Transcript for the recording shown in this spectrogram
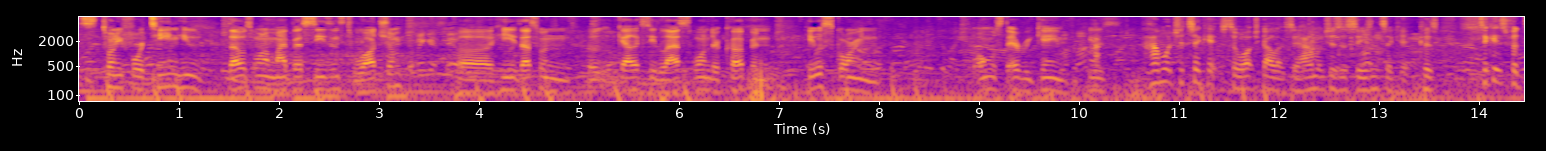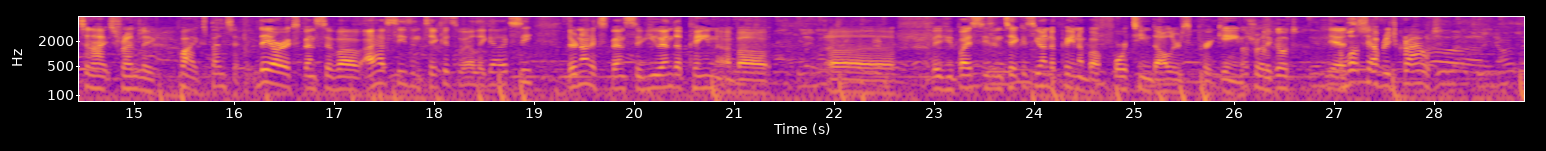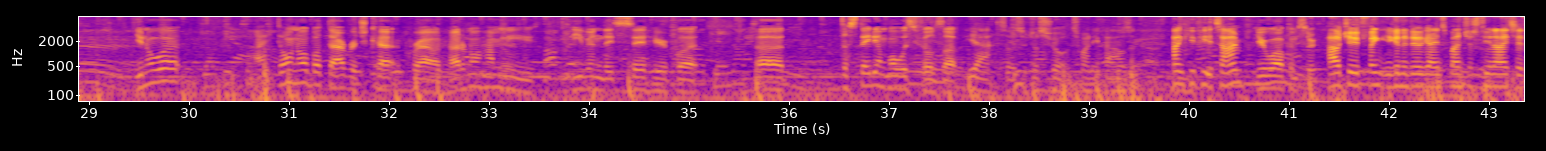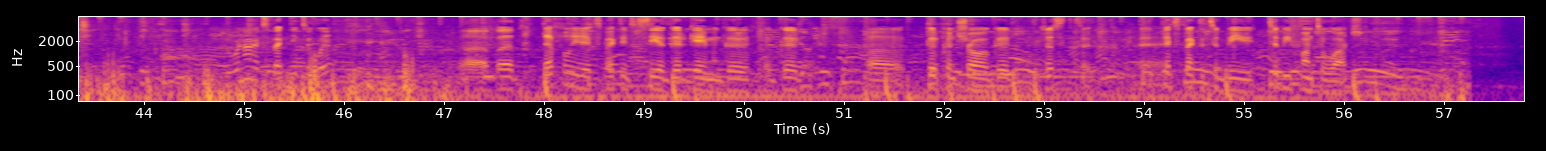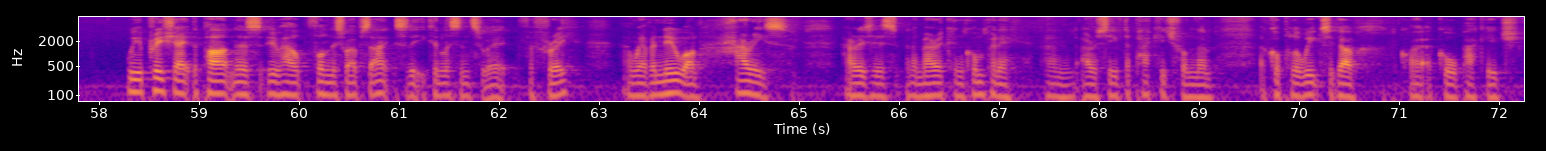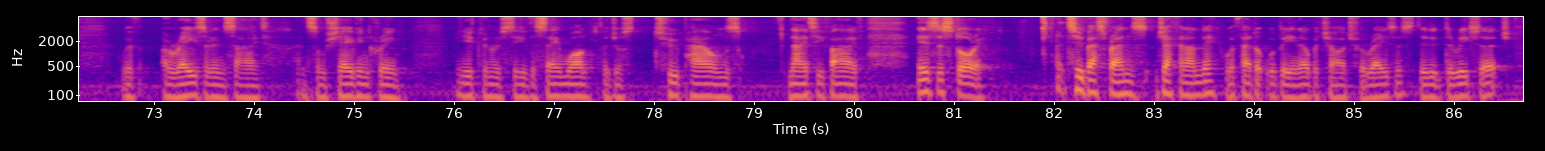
2014. He that was one of my best seasons to watch him. Uh, he that's when Galaxy last won their cup, and he was scoring almost every game. He was How much are tickets to watch Galaxy? How much is a season ticket? Because tickets for tonight's friendly quite expensive. they are expensive. Uh, I have season tickets with LA Galaxy. They're not expensive. You end up paying about uh, if you buy season tickets, you end up paying about fourteen dollars per game. That's really good. Yeah, And what's the average crowd? You know what? I don't know about the average crowd. I don't know how many even they sit here, but uh, the stadium always fills up. Yeah, so it's just short of 20,000. Thank you for your time. You're welcome, sir. How do you think you're going to do against Manchester United? We're not expecting to win, uh, but definitely expecting to see a good game, a good, a good, uh, good control, good. Just uh, expect it to be to be fun to watch. We appreciate the partners who help fund this website so that you can listen to it for free. And we have a new one, Harry's. Harry's is an American company, and I received a package from them a couple of weeks ago. Quite a cool package with a razor inside and some shaving cream. And you can receive the same one for just £2.95. Here's the story. Two best friends, Jeff and Andy, were fed up with being overcharged for razors. They did the research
